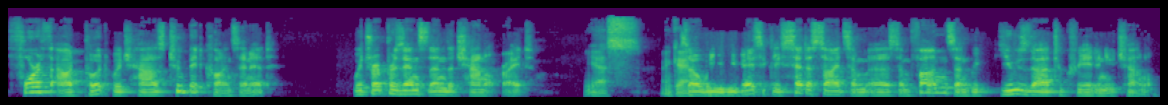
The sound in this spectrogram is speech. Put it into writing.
fourth output which has two Bitcoins in it, which represents then the channel, right? Yes. Okay. So we, we basically set aside some uh, some funds and we use that to create a new channel.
